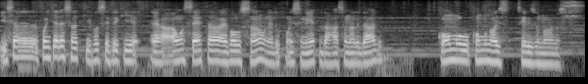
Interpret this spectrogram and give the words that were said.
Isso é, foi interessante, que você vê que é, há uma certa evolução né, do conhecimento, da racionalidade, como, como nós, seres humanos,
